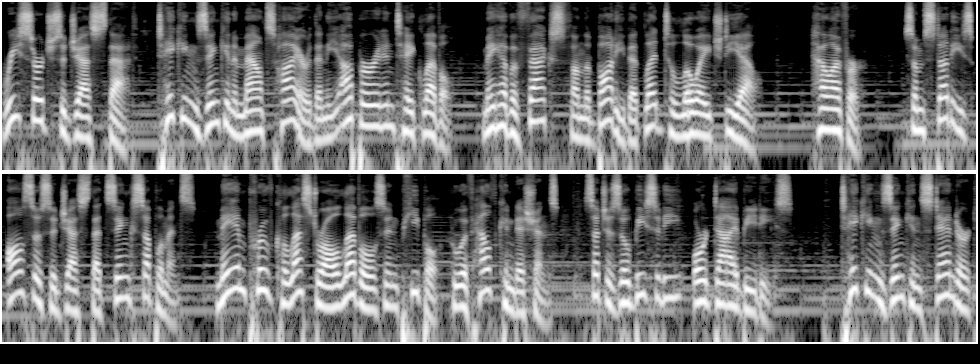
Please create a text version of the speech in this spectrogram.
Research suggests that taking zinc in amounts higher than the upper intake level may have effects on the body that led to low HDL. However, some studies also suggest that zinc supplements may improve cholesterol levels in people who have health conditions such as obesity or diabetes. Taking zinc in standard,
